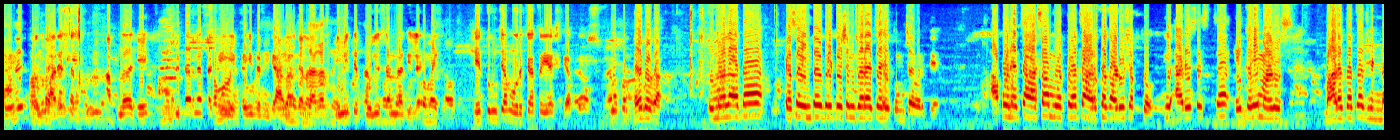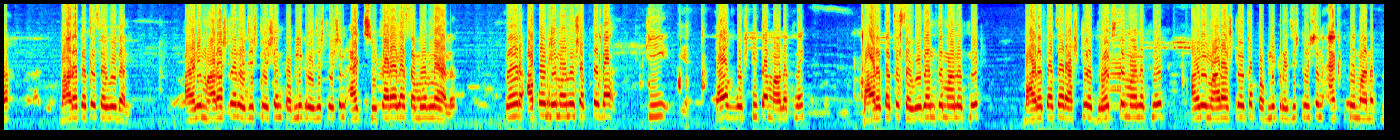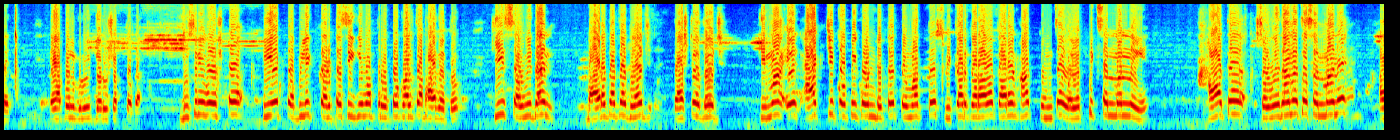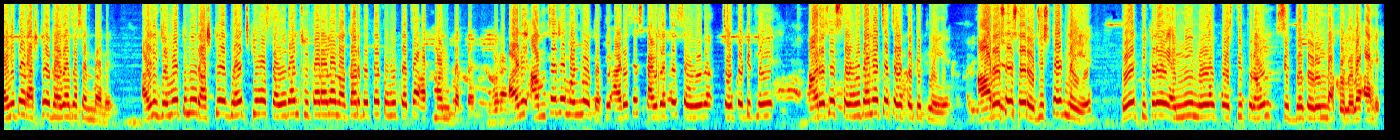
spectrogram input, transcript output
परंतु आपलं हे स्वीकारण्यासाठी एकही व्यक्ती आला नाही. तुम्ही ते पोलिसांना दिलंय. हे तुमच्या मोर्चाचं यश का हे बघा तुम्हाला आता कसं इंटरप्रिटेशन करायचं हे तुमच्यावरती आहे. आपण ह्याचा असा महत्त्वाचा अर्थ काढू शकतो की आर एस एसचा एकही माणूस भारताचा झेंडा भारताचं संविधान आणि Maharashtra registration public registration act स्वीकारायला समोर नाही आलं. तर आपण हे मानू शकतो का की त्या गोष्टी त्या मानत नाहीत? भारताचं संविधान ते मानत नाहीत भारताचा राष्ट्रीय ध्वज ते मानत नाहीत आणि महाराष्ट्राचा पब्लिक रजिस्ट्रेशन ऍक्ट ते मानत नाहीत. हे आपण गृहित धरू शकतो का? दुसरी गोष्ट ही एक पब्लिक कर्टसी किंवा प्रोटोकॉलचा भाग होतो की संविधान भारताचा ध्वज राष्ट्रध्वज किंवा एक ऍक्ट ची कॉपी कोण देतं तेव्हा तो स्वीकार करावा कारण हा तुमचा वैयक्तिक सन्मान नाहीये. हा त्या संविधानाचा सन्मान आहे आणि त्या राष्ट्रीय ध्वजाचा सन्मान आहे. आणि जेव्हा तुम्ही राष्ट्रीय ध्वज किंवा संविधान स्वीकारायला नकार देता तुम्ही त्याचा अपमान करताय. आणि आमचं जे म्हणणं होतं की आर एस एस कायद्याच्या संविधान चौकटीत नाहीये आर एस एस संविधानाच्या चौकटीत नाहीये आर एस एस हे रजिस्टर्ड नाहीये हे तिकडे यांनी न उपस्थित राहून सिद्ध करून दाखवलेलं आहे.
